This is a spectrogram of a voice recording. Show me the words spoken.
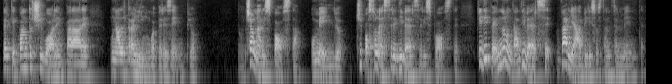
perché quanto ci vuole imparare un'altra lingua, per esempio? Non c'è una risposta, o meglio, ci possono essere diverse risposte che dipendono da diverse variabili sostanzialmente.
